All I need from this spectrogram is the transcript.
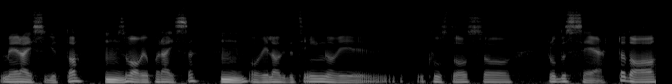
Med Reisegutta Mm. så var vi jo på reise, Mm. og vi lagde ting, og vi, vi koste oss, og produserte da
